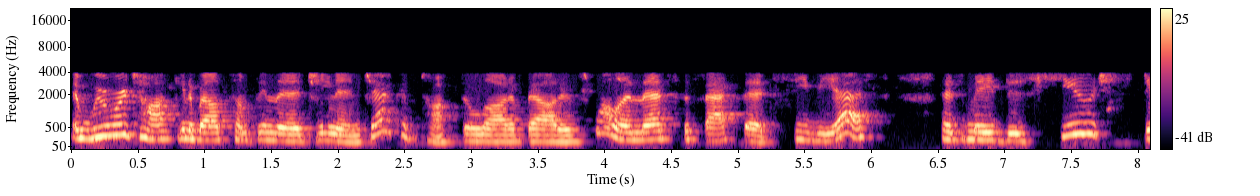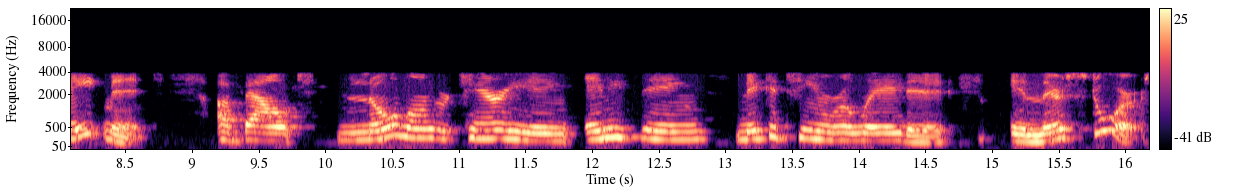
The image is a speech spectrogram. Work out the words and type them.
And we were talking about something that Gina and Jack have talked a lot about as well, and that's the fact that CVS has made this huge statement about no longer carrying anything nicotine related in their stores.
